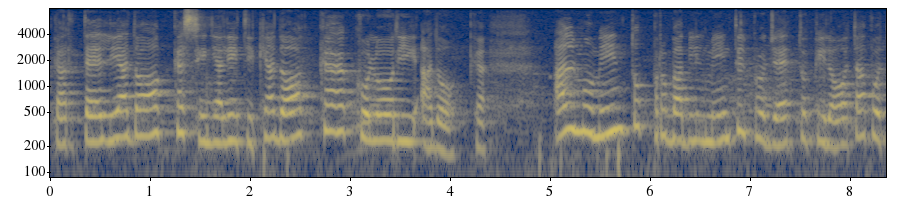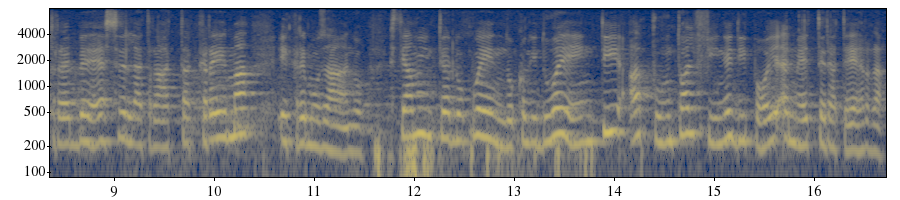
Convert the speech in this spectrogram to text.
cartelli ad hoc, segnaletiche ad hoc, colori ad hoc. Al momento probabilmente il progetto pilota potrebbe essere la tratta Crema e Cremosano. Stiamo interloquendo con i due enti appunto al fine di poi mettere a terra.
